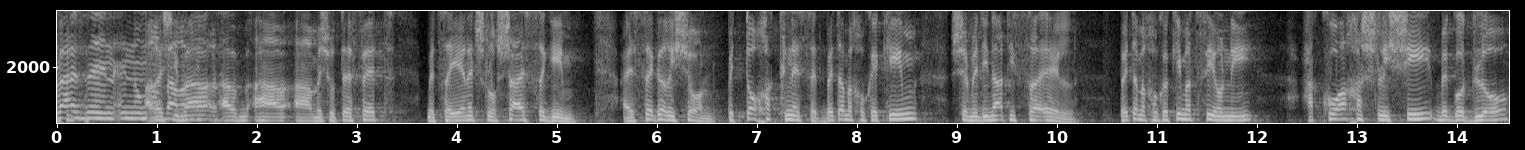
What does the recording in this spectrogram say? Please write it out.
ואז נאמר הרשימה המשותפת מציינת שלושה הישגים. ההישג הראשון, בתוך הכנסת, בית המחוקקים של מדינת ישראל, בית המחוקקים הציוני, הכוח השלישי בגודלו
